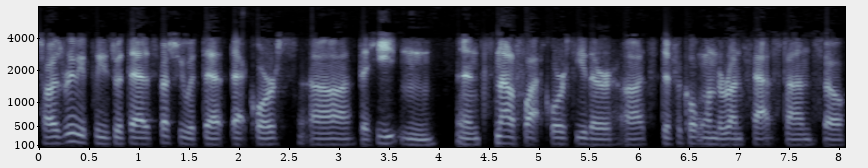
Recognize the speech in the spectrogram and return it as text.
so I was really pleased with that, especially with that that course, uh, the heat and and it's not a flat course either. Uh, it's a difficult one to run fast on. So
